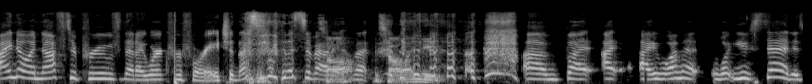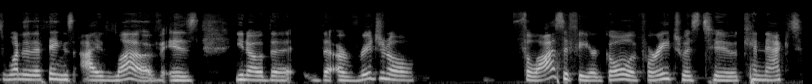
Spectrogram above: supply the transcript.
I know enough to prove that I work for 4-H, and that's that's about that's all, it. But, that's all I need. um, but I I want to. What you said is one of the things I love. Is you know the the original philosophy or goal of 4-H was to connect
